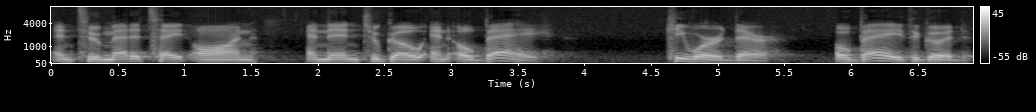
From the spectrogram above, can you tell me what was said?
and to meditate on and then to go and obey. Key word there obey the good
